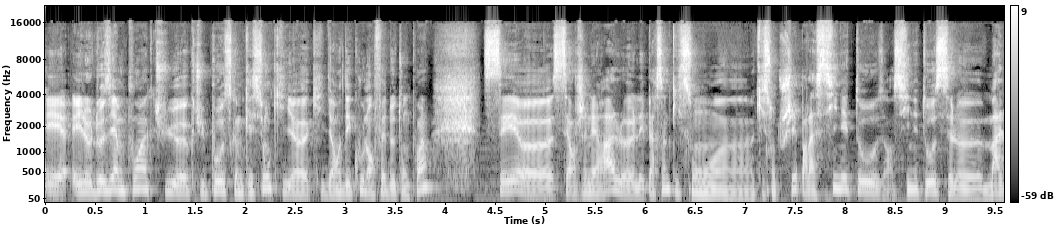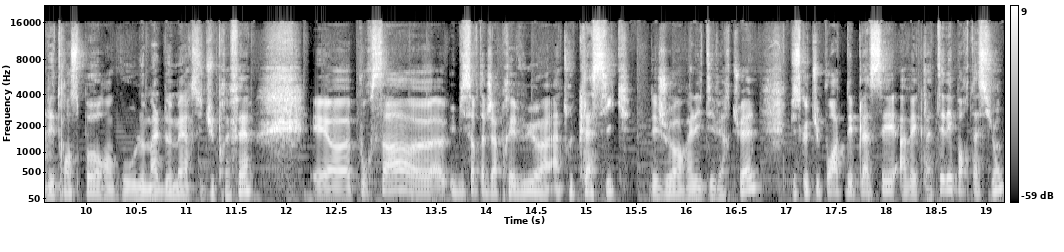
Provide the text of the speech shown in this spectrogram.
et, et le deuxième point que tu, euh, que tu poses comme question, qui, euh, qui en découle en fait de ton point, c'est euh, en général euh, les personnes qui sont, euh, qui sont touchées par la cinétose. Cinétose, c'est le mal des transports, en gros, le mal de mer si tu préfères. Et pour ça, Ubisoft a déjà prévu un truc classique des jeux en réalité virtuelle, puisque tu pourras te déplacer avec la téléportation.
